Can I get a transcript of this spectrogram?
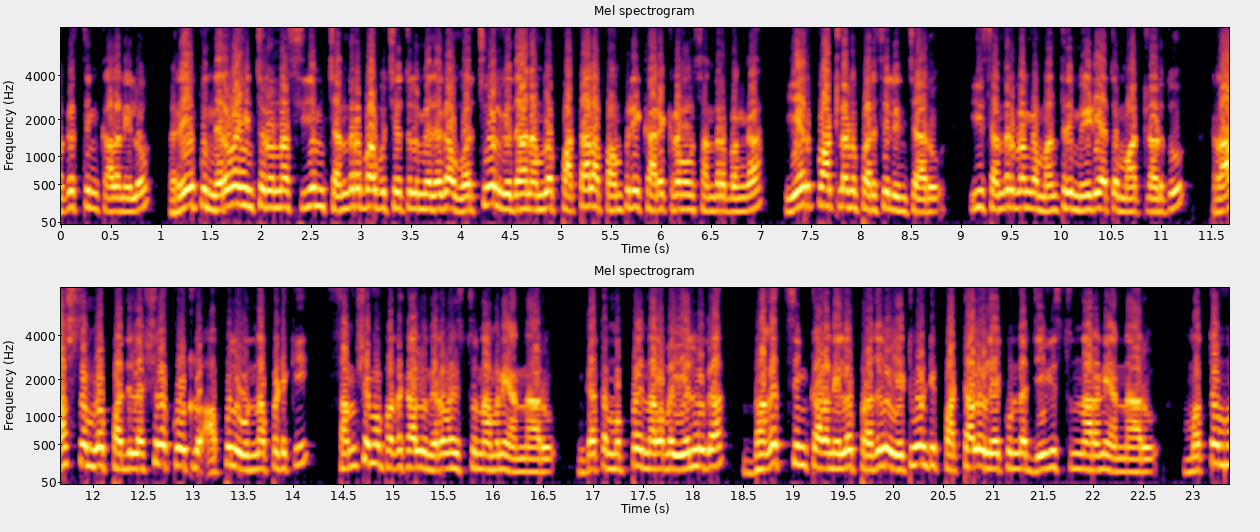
భగత్ సింగ్ కాలనీలో రేపు నిర్వహించనున్న సీఎం చంద్రబాబు చేతుల మీదుగా వర్చువల్ విధానంలో పట్టాల పంపిణీ కార్యక్రమం సందర్భంగా ఏర్పాట్లను పరిశీలించారు. ఈ సందర్భంగా మంత్రి మీడియాతో మాట్లాడుతూ రాష్ట్రంలో పది లక్షల కోట్లు అప్పులు ఉన్నప్పటికీ సంక్షేమ పథకాలు నిర్వహిస్తున్నామని అన్నారు. గత ముప్పై నలభై ఏళ్ళుగా భగత్ సింగ్ కాలనీలో ప్రజలు ఎటువంటి పట్టాలు లేకుండా జీవిస్తున్నారని అన్నారు. మొత్తం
